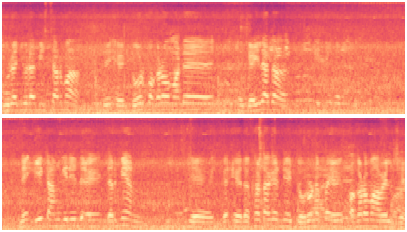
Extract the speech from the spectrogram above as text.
જુદા જુદા વિસ્તારમાં ઢોર પકડવા માટે ગયેલા હતા. ને એ કામગીરી દરમિયાન રખડતા ઢોરોને પકડવામાં આવેલ છે.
